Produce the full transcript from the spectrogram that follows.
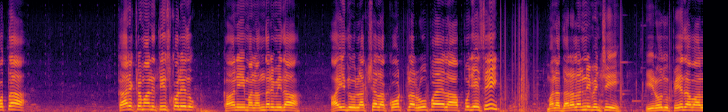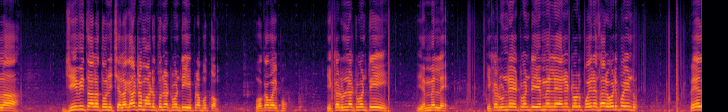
కొత్త కార్యక్రమాన్ని తీసుకోలేదు. కానీ మనందరి మీద ఐదు లక్షల కోట్ల రూపాయల అప్పు చేసి మన ధరలన్నీ పెంచి ఈరోజు పేదవాళ్ళ జీవితాలతోని చెలగాటమాడుతున్నటువంటి ఈ ప్రభుత్వం ఒకవైపు. ఇక్కడ ఉన్నటువంటి ఎమ్మెల్యే ఇక్కడ ఉండేటువంటి ఎమ్మెల్యే అనేటోడు పోయినసారి ఓడిపోయిండు. పేద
